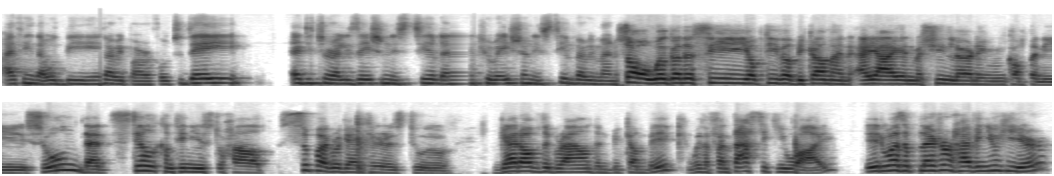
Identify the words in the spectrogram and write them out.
i think that would be very powerful today editorialization is still and curation is still very manual. So we're to see Optiva become an AI and machine learning company soon that still continues to help super aggregators to get off the ground and become big with a fantastic UI. It was a pleasure having you here.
